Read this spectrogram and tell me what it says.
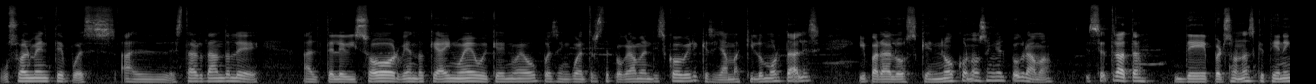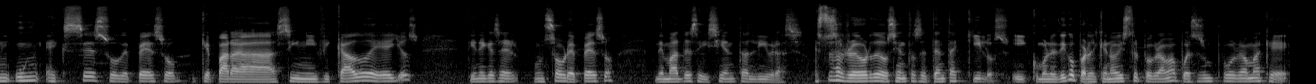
usualmente pues al estar dándole al televisor, viendo que hay nuevo y que hay nuevo, pues encuentro este programa en Discovery que se llama Kilos Mortales. Y para los que no conocen el programa, se trata de personas que tienen un exceso de peso que para significado de ellos tiene que ser un sobrepeso de más de 600 libras. Esto es alrededor de 270 kilos. Y como les digo, para el que no ha visto el programa, pues es un programa que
